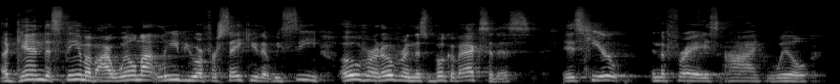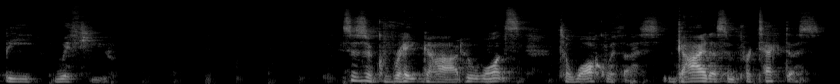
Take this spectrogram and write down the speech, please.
Again, this theme of I will not leave you or forsake you that we see over and over in this book of Exodus is here in the phrase, I will be with you. This is a great God who wants to walk with us, guide us, and protect us,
